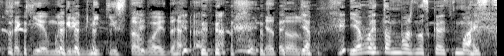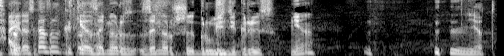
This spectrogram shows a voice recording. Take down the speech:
Такие мы грибники с тобой, да? Я тоже. Я, в этом, можно сказать, мастер. А я рассказывал, как я замерз, замерзшие грузди грыз? Не? Нет.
